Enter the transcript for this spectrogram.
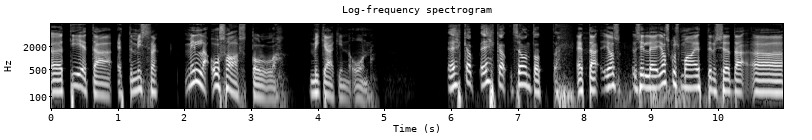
äh, tietää, että missä, millä osastolla mikäkin on. Ehkä, ehkä se on totta. Että jos sille joskus mä oon etsinyt sieltä ää,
